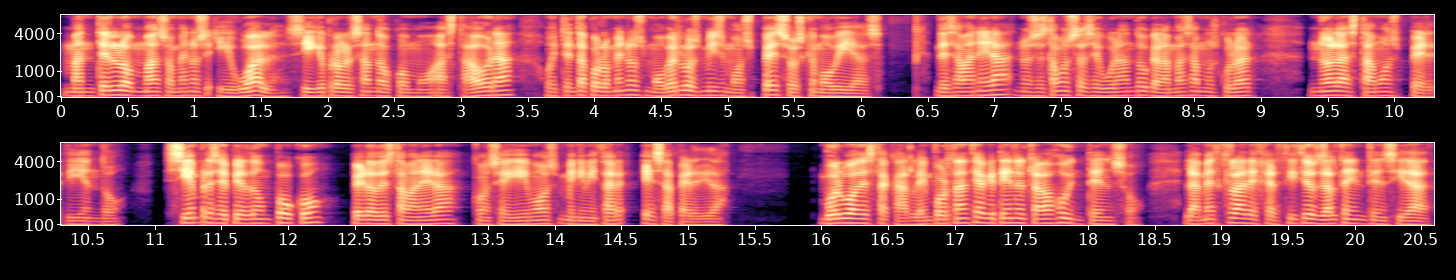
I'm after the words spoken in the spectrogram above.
manténlo más o menos igual, sigue progresando como hasta ahora o intenta por lo menos mover los mismos pesos que movías. De esa manera nos estamos asegurando que la masa muscular no la estamos perdiendo. Siempre se pierde un poco, pero de esta manera conseguimos minimizar esa pérdida. Vuelvo a destacar la importancia que tiene el trabajo intenso, la mezcla de ejercicios de alta intensidad.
